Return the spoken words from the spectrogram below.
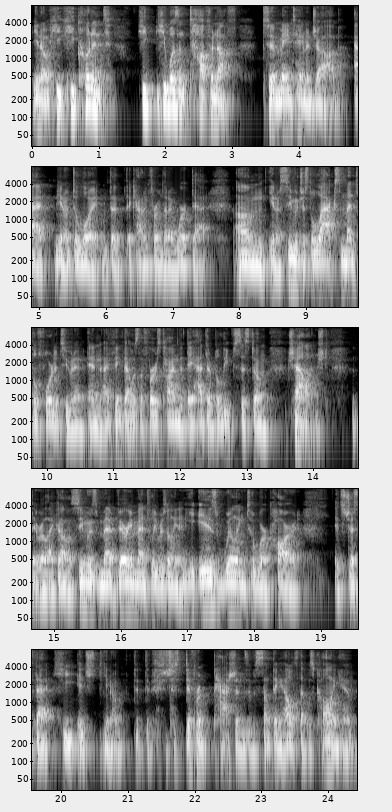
You know he he couldn't he he wasn't tough enough to maintain a job at you know Deloitte, the accounting firm that I worked at. Um, you know, Simu just lacks mental fortitude, and and I think that was the first time that they had their belief system challenged. They were like, oh, Simu's me- very mentally resilient, and he is willing to work hard. It's just that he, it's you know, th- th- just different passions. It was something else that was calling him,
